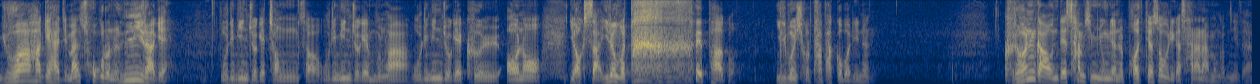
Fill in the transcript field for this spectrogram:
유화하게 하지만 속으로는 은밀하게 우리 민족의 정서, 우리 민족의 문화, 우리 민족의 글, 언어, 역사 이런 걸 다 회파하고 일본식으로 다 바꿔버리는 그런 가운데 36년을 버텨서 우리가 살아남은 겁니다.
